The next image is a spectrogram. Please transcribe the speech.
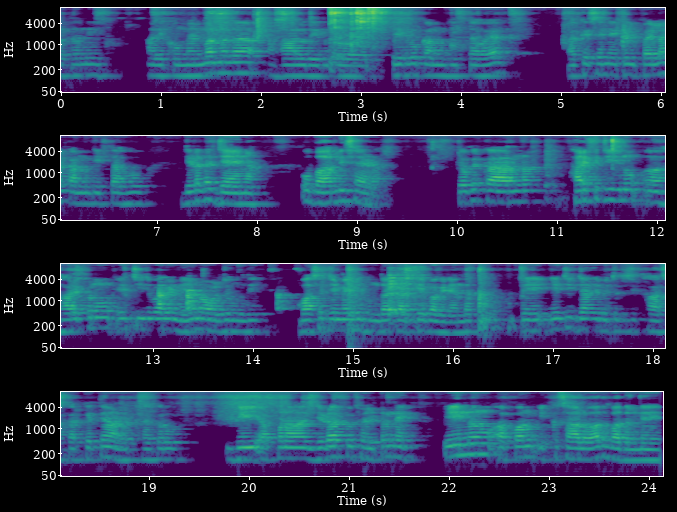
ਪਤਾ ਨਹੀਂ ਆ ਦੇਖੋ ਮੈਮਰਨ ਦਾ ਹਾਲ ਦੇਖੋ ਦੇਖੋ, ਕੰਮ ਕੀਤਾ ਹੋਇਆ। ਆ ਕਿਸੇ ਨੇ ਕੋਈ ਪਹਿਲਾਂ ਕੰਮ ਕੀਤਾ ਹੋ ਜਿਹੜਾ ਤਾਂ ਜੈਨ ਆ, ਉਹ ਬਾਹਰਲੀ ਸਾਈਡ ਆ। ਕਿਉਂਕਿ ਕਾਰਨ ਹਰ ਇੱਕ ਚੀਜ਼ ਨੂੰ ਹਰ ਇੱਕ ਨੂੰ ਇਹ ਚੀਜ਼ ਬਾਰੇ ਨਹੀਂ ਨੌਲੇਜ ਹੁੰਦੀ, ਬਸ ਜਿਵੇਂ ਵੀ ਹੁੰਦਾ ਕਰਕੇ ਵਗ ਜਾਂਦਾ। ਤੇ ਇਹ ਚੀਜ਼ਾਂ ਦੇ ਵਿੱਚ ਤੁਸੀਂ ਖਾਸ ਕਰਕੇ ਧਿਆਨ ਰੱਖਿਆ ਕਰੋ ਵੀ ਆਪਣਾ ਜਿਹੜਾ ਕੋਈ ਫਿਲਟਰ ਨੇ, ਇਹਨਾਂ ਨੂੰ ਆਪਾਂ ਨੂੰ 1 ਸਾਲ ਬਾਅਦ ਬਦਲਣੇ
